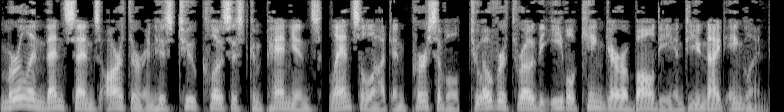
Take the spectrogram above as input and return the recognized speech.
Merlin then sends Arthur and his two closest companions, Lancelot and Percival, to overthrow the evil King Garibaldi and to unite England.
